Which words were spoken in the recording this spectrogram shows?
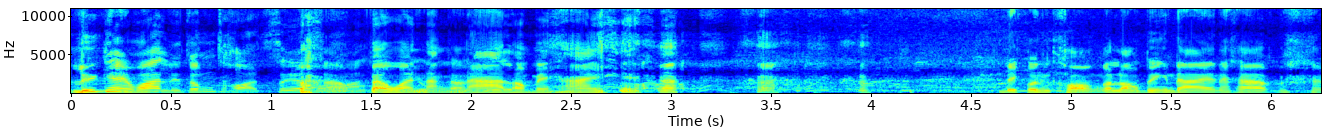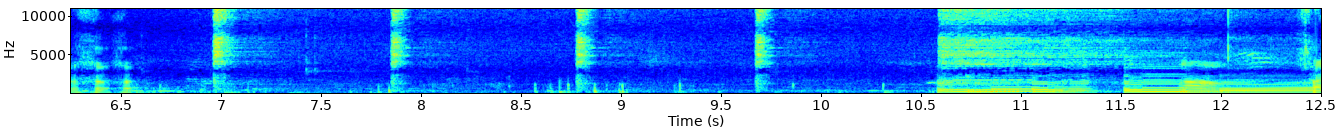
หรือไงวะหรือต้องถอดเสื้อมาวะแปลว่าหนังหน้าเราไม่ให้ เด็กคนของก็ร้องเพลงได้นะครับ อ้าวใคร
